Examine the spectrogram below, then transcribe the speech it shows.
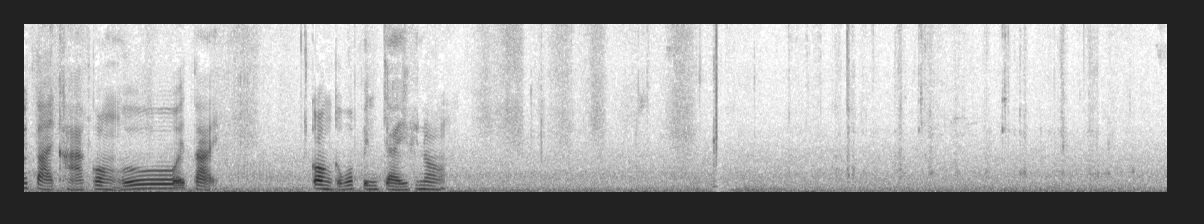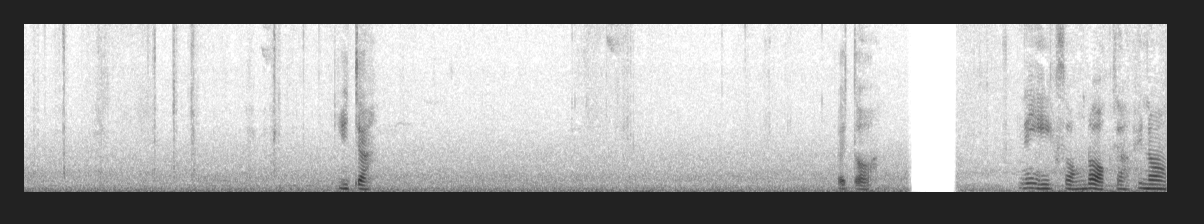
อ้ยตายขากล่อง โอ้ยตายกล่องกับว่าเป็นใจพี่น้องนี่จ้ะ ไปต่อ นี่อีกสองดอกจ้ะพี่น้อง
